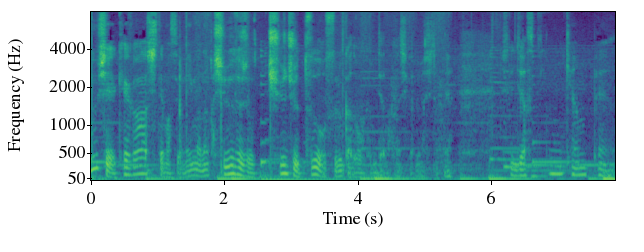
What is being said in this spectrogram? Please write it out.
ブーシェ怪我してますよね。今なんか手術手術をするかどうかみたいな話がありましたね。そしてジャスティン・キャンペーン。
